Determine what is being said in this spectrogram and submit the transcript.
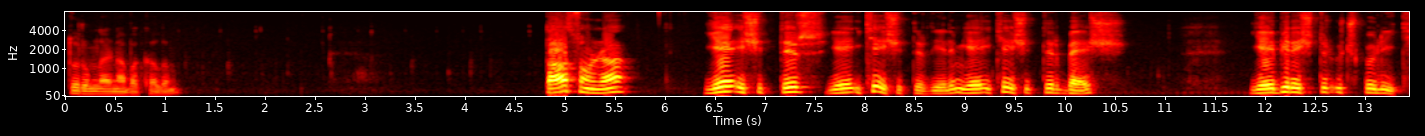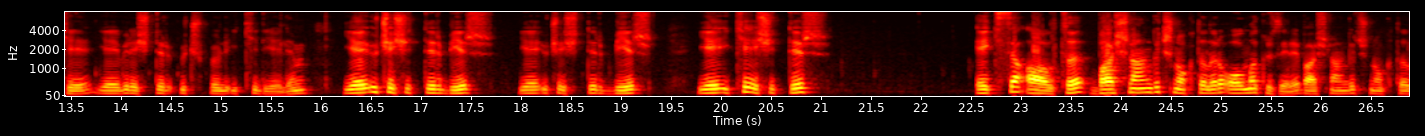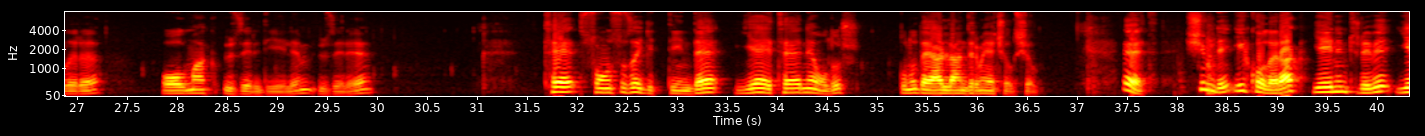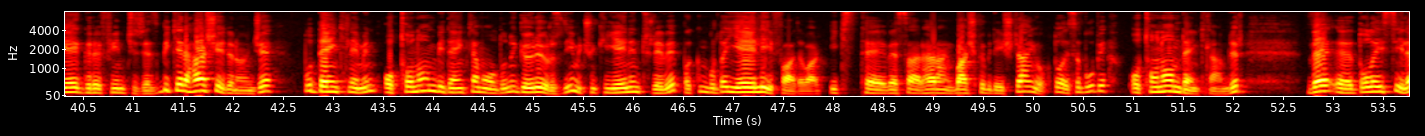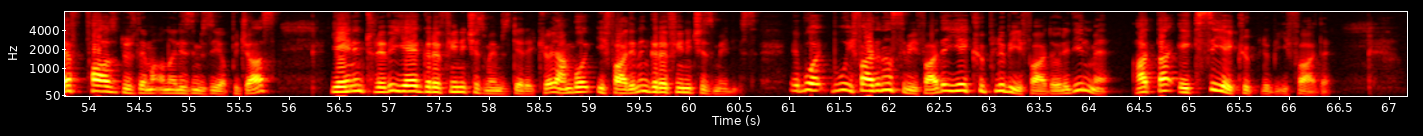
Durumlarına bakalım. Daha sonra y eşittir, y2 eşittir diyelim. y2 eşittir 5. y1 eşittir 3 bölü 2. y1 eşittir 3 bölü 2 diyelim. y3 eşittir 1. y3 eşittir 1. y2 eşittir eksi 6 başlangıç noktaları olmak üzere başlangıç noktaları olmak üzere diyelim üzere t sonsuza gittiğinde yt ne olur? Bunu değerlendirmeye çalışalım. Evet, şimdi ilk olarak y'nin türevi y grafiğini çizeceğiz. Bir kere her şeyden önce bu denklemin otonom bir denklem olduğunu görüyoruz değil mi? Çünkü y'nin türevi bakın burada y'li ifade var. x, t vesaire herhangi başka bir değişken yok. Dolayısıyla bu bir otonom denklemdir. Ve e, dolayısıyla faz düzlemi analizimizi yapacağız. Y'nin türevi y grafiğini çizmemiz gerekiyor. Yani bu ifadenin grafiğini çizmeliyiz. E bu, bu ifade nasıl bir ifade? Y küplü bir ifade öyle değil mi? Hatta eksi y küplü bir ifade.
